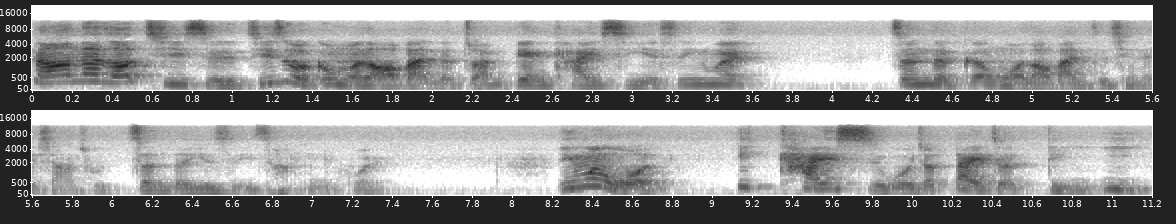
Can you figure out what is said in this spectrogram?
然后那时候其实，其实我跟我们老板的转变开始，也是因为真的跟我老板之前的相处，真的也是一场误会。因为我一开始我就带着敌意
